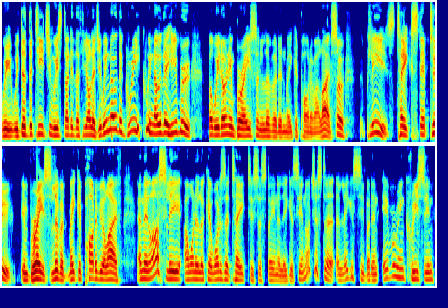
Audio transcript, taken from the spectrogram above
We, we did the teaching, we studied the theology. We know the Greek, we know the Hebrew, but we don't embrace and live it and make it part of our life. So please take step two embrace, live it, make it part of your life. And then lastly, I want to look at what does it take to sustain a legacy, and not just a, a legacy, but an ever increasing,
